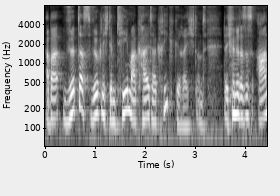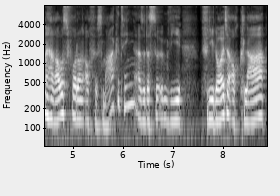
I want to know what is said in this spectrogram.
Aber wird das wirklich dem Thema kalter Krieg gerecht? Und ich finde, das ist A, eine Herausforderung auch fürs Marketing, also dass du irgendwie für die Leute auch klar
